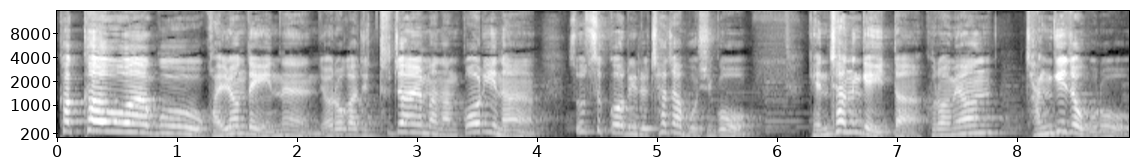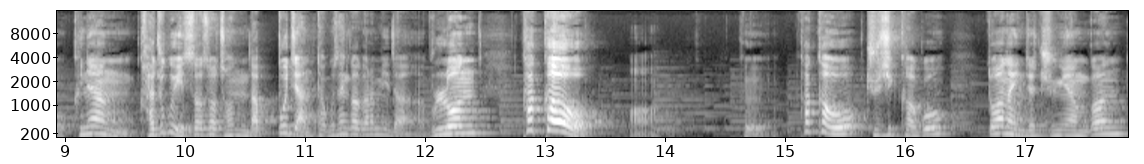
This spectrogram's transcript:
카카오하고 관련돼 있는 여러 가지 투자할 만한 거리나 소스 거리를 찾아보시고 괜찮은 게 있다. 그러면 장기적으로 그냥 가지고 있어서 저는 나쁘지 않다고 생각을 합니다. 물론 카카오 어, 그 카카오 주식하고 또 하나 이제 중요한 건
